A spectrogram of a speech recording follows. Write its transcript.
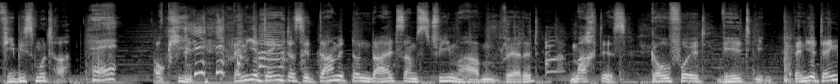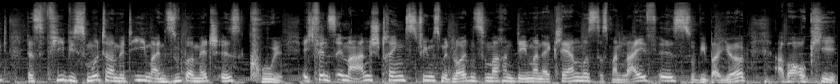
Phoebes Mutter. Hä? Okay, wenn ihr denkt, dass ihr damit einen unterhaltsamen Stream haben werdet, macht es. Go for it, wählt ihn. Wenn ihr denkt, dass Phoebes Mutter mit ihm ein super Match ist, cool. Ich find's immer anstrengend, Streams mit Leuten zu machen, denen man erklären muss, dass man live ist, so wie bei Jörg, aber okay.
